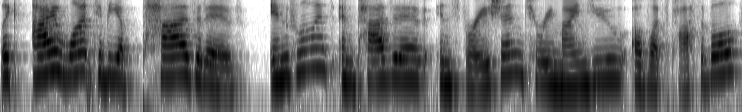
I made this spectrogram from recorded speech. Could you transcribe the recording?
like I want to be a positive influence and positive inspiration to remind you of what's possible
